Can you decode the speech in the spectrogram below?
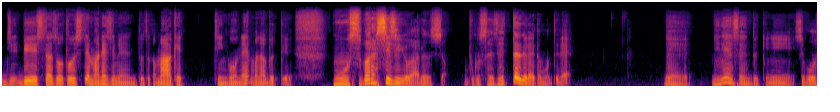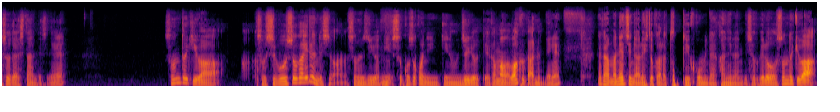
ベイスターズを通してマネジメントとかマーケティングをね、学ぶっていう、もう素晴らしい授業があるんですよ。僕それ絶対受けたいと思ってて。で、2年生の時に死亡書を出したんですね。その時は、そう、死亡書がいるんですよ。その授業に、そこそこ人気の授業っていうか、まあ枠があるんでね。だからまあ熱にある人から取っていこうみたいな感じなんでしょうけど、その時は、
